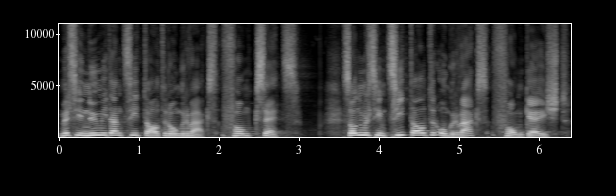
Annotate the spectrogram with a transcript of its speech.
wir sind nicht mehr in diesem Zeitalter unterwegs, vom Gesetz, sondern wir sind im Zeitalter unterwegs vom Geist.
